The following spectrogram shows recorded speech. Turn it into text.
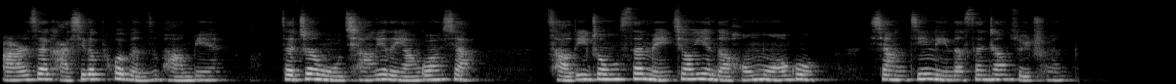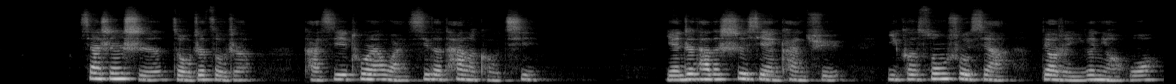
而在卡西的破本子旁边，在正午强烈的阳光下，草地中三枚娇艳的红蘑菇，像精灵的三张嘴唇。下山时，走着走着，卡西突然惋惜地叹了口气。沿着他的视线看去，一棵松树下吊着一个鸟窝。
